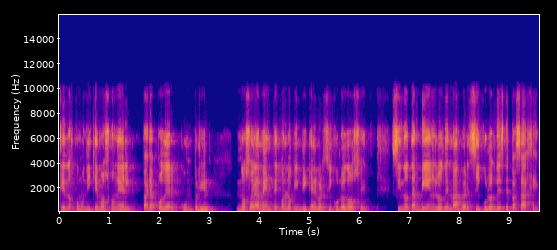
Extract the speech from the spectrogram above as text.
que nos comuniquemos con Él para poder cumplir no solamente con lo que indica el versículo 12, sino también los demás versículos de este pasaje.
